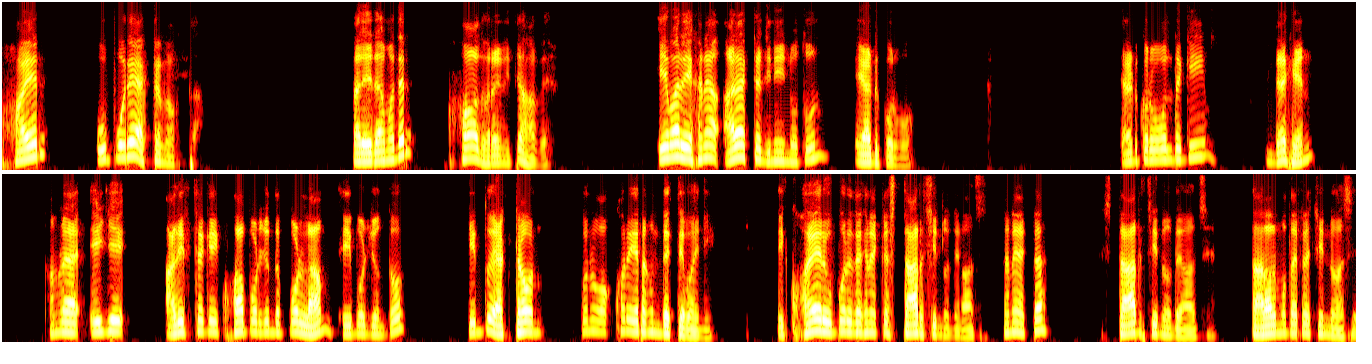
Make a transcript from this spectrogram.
খয়ের উপরে একটা নক্তা। তাহলে এটা আমাদের খ ধরে নিতে হবে। এবার এখানে আর একটা জিনিস নতুন অ্যাড করব। অ্যাড করব বলতে কি? দেখেন, আমরা এই যে আলিফ থেকে খ পর্যন্ত পড়লাম, এই পর্যন্ত, কিন্তু একটাও কোনো অক্ষরে এরকম দেখতে পাইনি। এই ক্ষয়ের উপরে দেখেন একটা স্টার চিহ্ন দেওয়া আছে। এখানে একটা স্টার চিহ্ন দেওয়া আছে। তারার মতো একটা চিহ্ন আছে।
